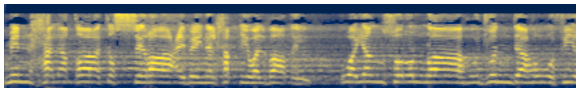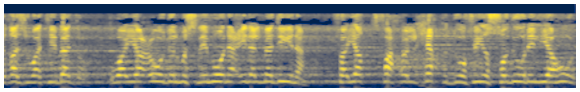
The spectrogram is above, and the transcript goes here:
من حلقات الصراع بين الحق والباطل. وينصر الله جنده في غزوة بدر ويعود المسلمون إلى المدينة فيطفح الحقد في صدور اليهود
